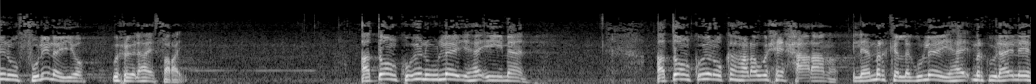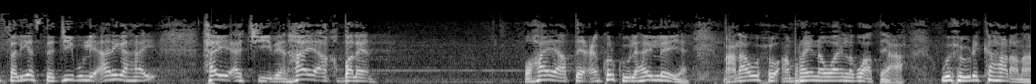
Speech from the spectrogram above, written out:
inuu fulinayo wuxuu ilaahay faray. Addoonku inuu leeyahay iimaan. Addoonku inuu ka hadho wixii xaaraana ilaan marka lagu leeyahay markuu ilahay leeyahay falyastajiibuu li aniga hay ajiibeen hay aqbaleen. Oo hay adeeceen kolkuu ilaahay leeyahay. Macnaha wuxuu amrayna waa in lagu adeecaa. Wuxuu yidhi ka hadhana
